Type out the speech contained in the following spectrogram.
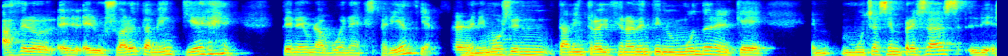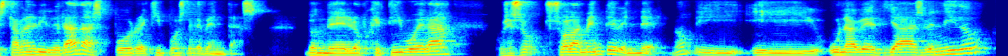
hace el, usuario también quiere tener una buena experiencia. Venimos también tradicionalmente en un mundo en el que em, muchas empresas estaban lideradas por equipos de ventas, donde el objetivo era, pues eso, solamente vender. ¿no? y una vez ya has vendido,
